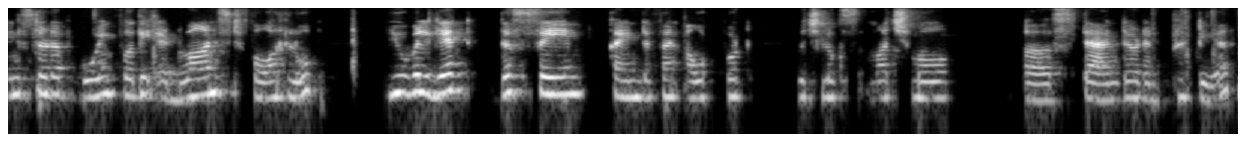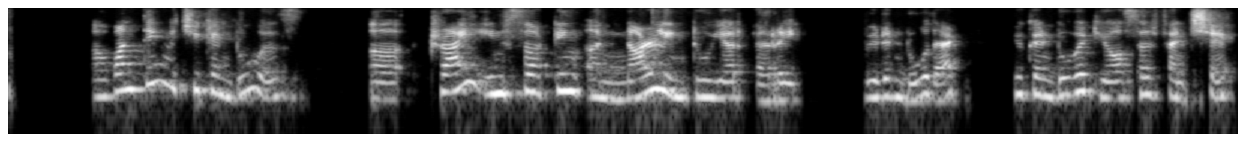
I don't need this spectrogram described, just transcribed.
instead of going for the advanced for loop you will get the same kind of an output which looks much more uh, standard and prettier. Uh, one thing which you can do is uh, try inserting a null into your array. We didn't do that you can do it yourself and check.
